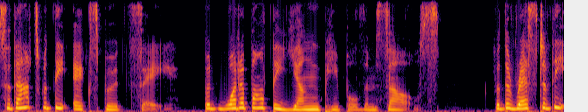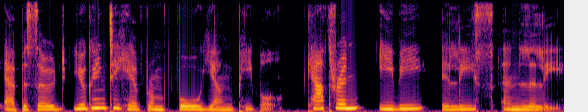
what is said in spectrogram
So that's what the experts say. But what about the young people themselves? For the rest of the episode, you're going to hear from four young people Catherine, Evie, Elise, and Lily,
